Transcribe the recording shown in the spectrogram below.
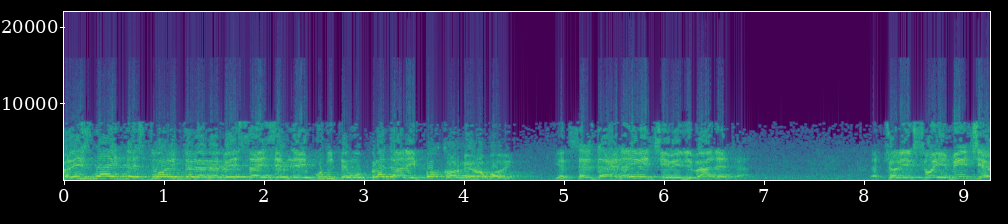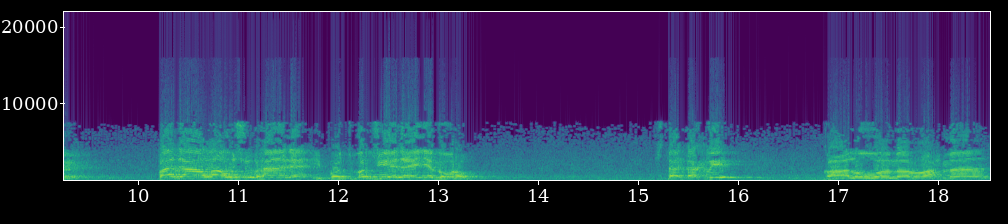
Priznajte stvoritelja nebesa i zemlje i budite mu predani i pokorni robovi jer sežda je najveći vid ibadeta. Da čovjek svojim bićem pada Allahu subhane i potvrđuje da je njegov rob. Šta takvi قالوا وما الرحمن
